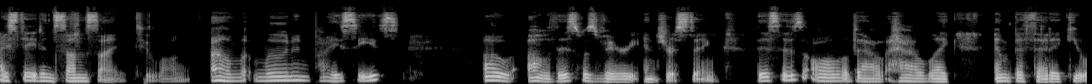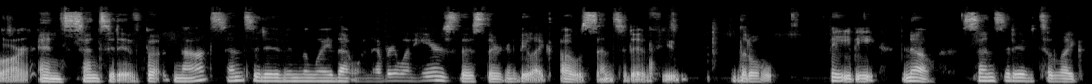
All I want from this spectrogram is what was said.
I stayed in sun sign too long. Um moon in Pisces. Oh, oh, this was very interesting. This is all about how like empathetic you are and sensitive, but not sensitive in the way that when everyone hears this, they're going to be like, "Oh, sensitive, you little baby." No, sensitive to like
